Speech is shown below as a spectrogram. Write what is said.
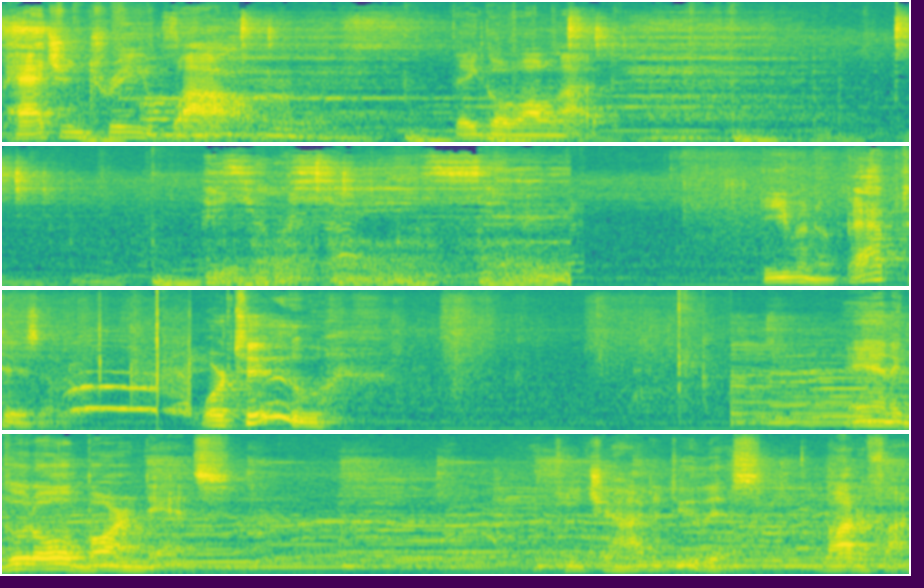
pageantry, wow. They go all out. Even a baptism or two. And a good old barn dance. Teach you how to do this. A lot of fun.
